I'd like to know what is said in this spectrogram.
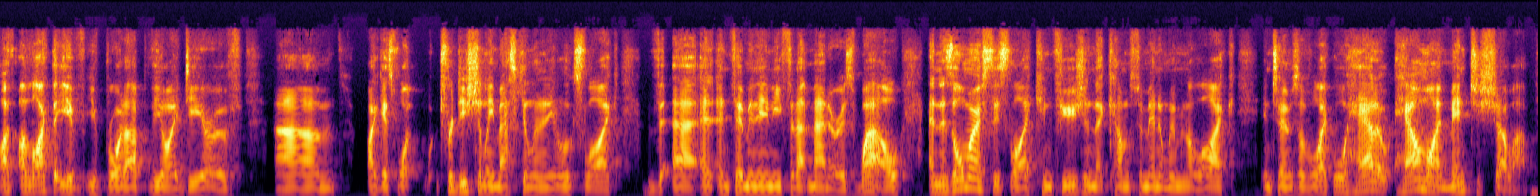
i, I like that you've you've brought up the idea of um, I guess what traditionally masculinity looks like uh, and, and, femininity for that matter as well. And there's almost this like confusion that comes for men and women alike in terms of like, well, how do, how am I meant to show up?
